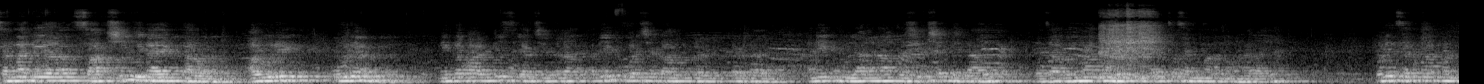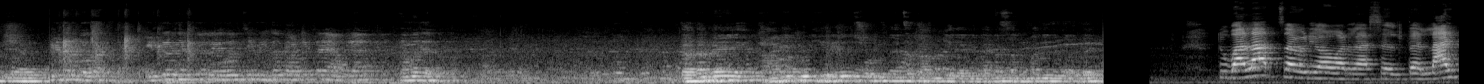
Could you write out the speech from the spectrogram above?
सन्माननीय साक्षी विनायक गावण आवरे उरण मेकअप आर्टिस्ट या क्षेत्रात अनेक वर्ष काम कर- करतात. अनेक मुलांना प्रशिक्षण देत आहेत. त्याचा अभिमान आहे. त्यांचा सन्मान होणार आहे. पुढील सन्मान मंत्री आहेत इंटरनॅशनल लेवलचे मेकअप आर्टिस्ट आहे आपल्या समाजात. दादाने खाणीतून हिरे शोधण्याचं काम केलं आणि त्यांना सन्मानित करतायत तुम्हाला आजचा व्हिडिओ आवडला असेल तर लाईक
